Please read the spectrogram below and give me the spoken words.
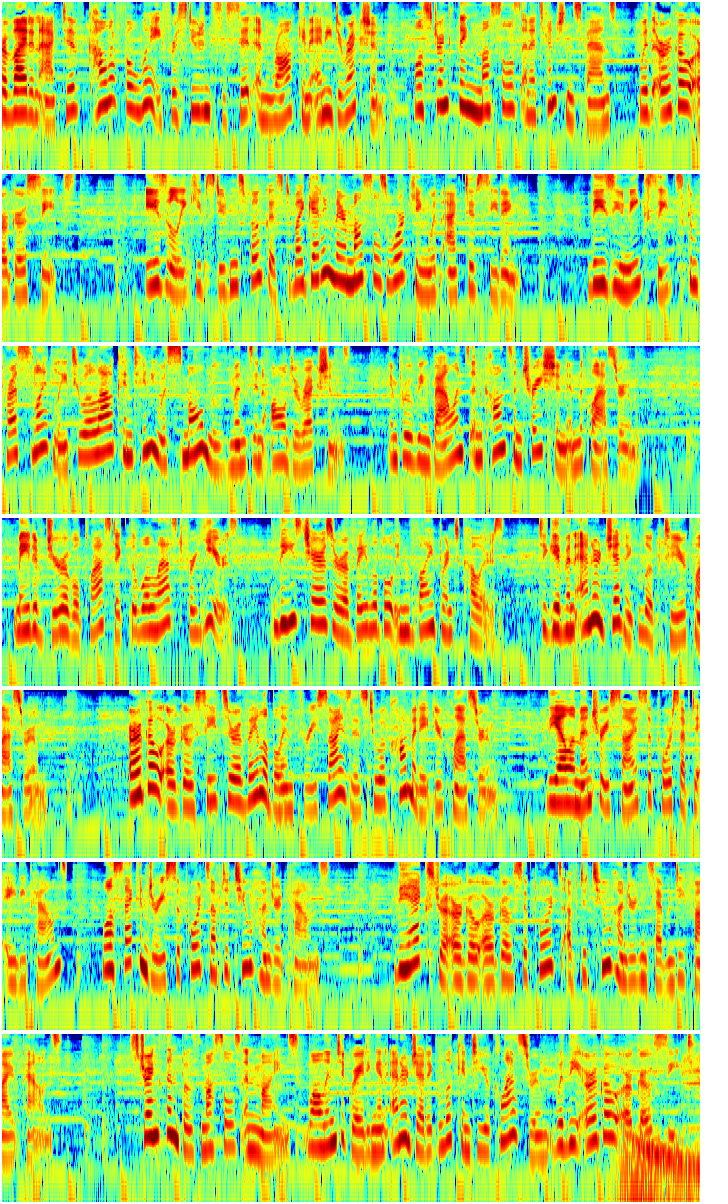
Provide an active, colorful way for students to sit and rock in any direction while strengthening muscles and attention spans with Ergo Ergo seats. Easily keep students focused by getting their muscles working with active seating. These unique seats compress slightly to allow continuous small movements in all directions, improving balance and concentration in the classroom. Made of durable plastic that will last for years, these chairs are available in vibrant colors to give an energetic look to your classroom. Ergo Ergo seats are available in three sizes to accommodate your classroom. The elementary size supports up to 80 pounds, while secondary supports up to 200 pounds. The extra Ergo Ergo supports up to 275 pounds. Strengthen both muscles and minds while integrating an energetic look into your classroom with the Ergo Ergo seat.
